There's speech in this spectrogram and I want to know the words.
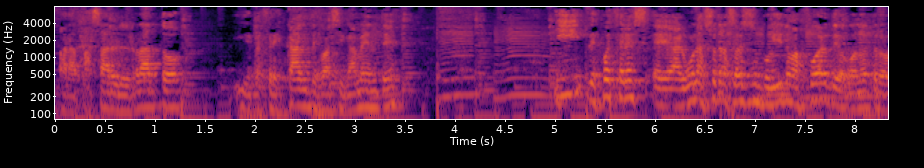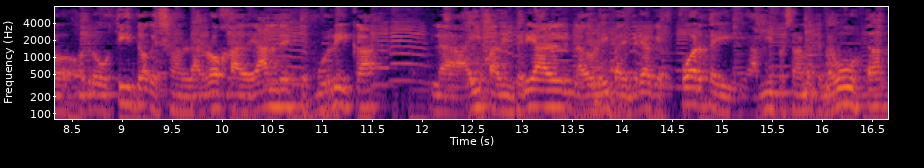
para pasar el rato y refrescantes básicamente. Y después tenés eh, algunas otras cervezas un poquitito más fuertes o con otro, otro gustito, que son la roja de Andes, que es muy rica, la IPA de Imperial, la doble IPA de Imperial, que es fuerte y a mí personalmente me gusta,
